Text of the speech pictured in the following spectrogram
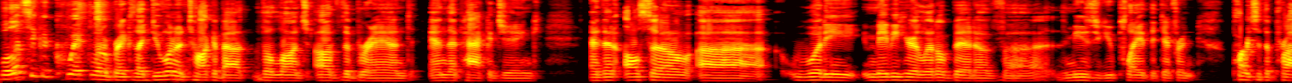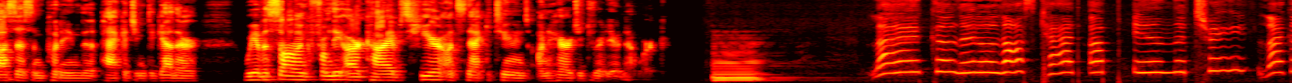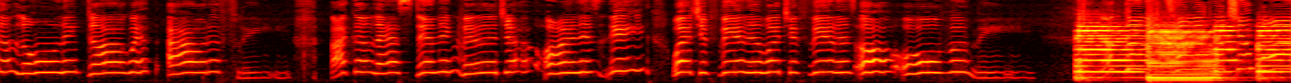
Well, let's take a quick little break because I do want to talk about the launch of the brand and the packaging, and then also uh, Woody, maybe hear a little bit of uh, the music you played, the different parts of the process and putting the packaging together. We have a song from the archives here on Snacky Tunes on Heritage Radio Network. Like a little lost cat up in the tree, like a lonely dog without a flea, like a last standing villager on his knees. What you feeling? What you feeling's all over me. Tell me what you wanna.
